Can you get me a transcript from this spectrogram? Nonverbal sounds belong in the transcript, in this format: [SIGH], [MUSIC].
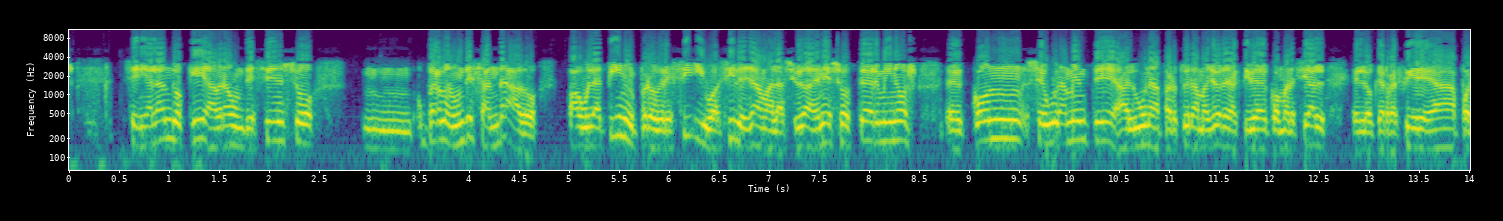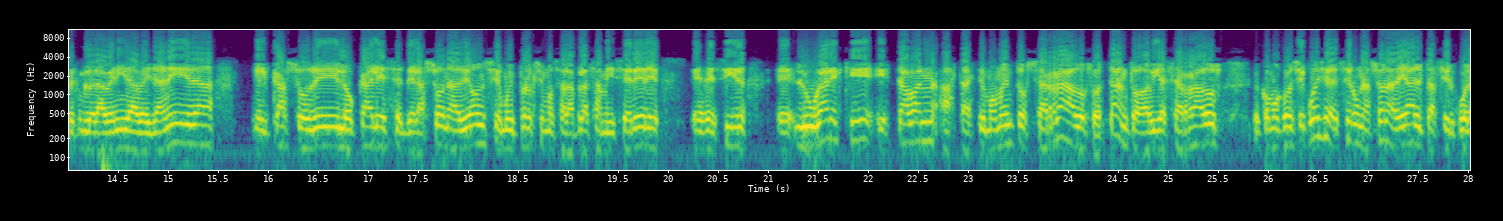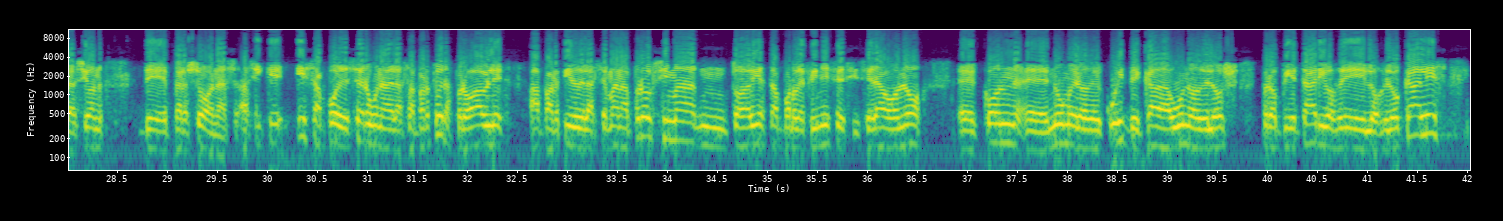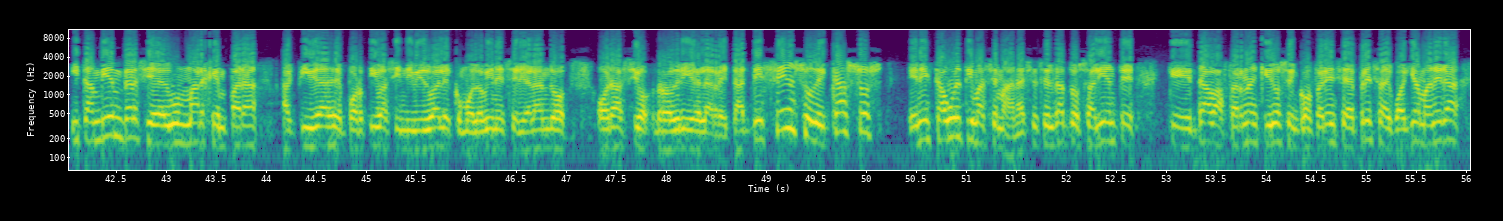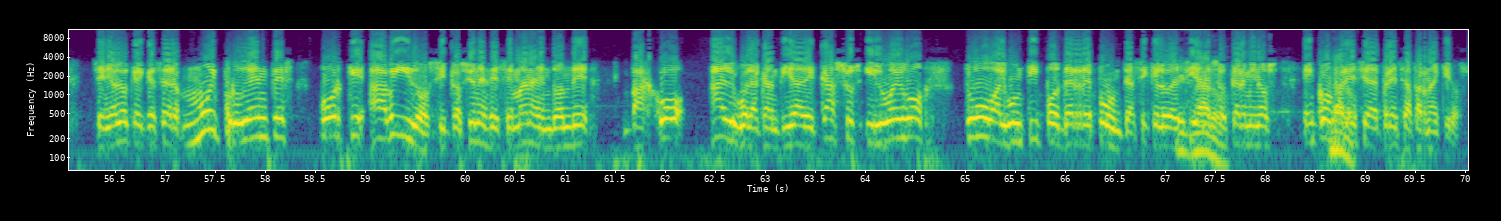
señalando que habrá un descenso mm, perdón, un desandado paulatino y progresivo, así le llama la ciudad en esos términos, eh, con seguramente alguna apertura mayor de actividad comercial en lo que refiere a, por ejemplo, la avenida Avellaneda, el caso de locales de la zona de Once, muy próximos a la Plaza Miserere, es decir, eh, lugares que estaban hasta este momento cerrados o están todavía cerrados como consecuencia de ser una zona de alta circulación de personas. Así que esa puede ser una de las aperturas, probable a partir de la semana próxima, mm, todavía está por definirse si será o no eh, con eh, número de quit de cada uno de los propietarios de los locales y también ver si hay algún margen para actividades deportivas individuales como lo viene señalando Horacio Rodríguez Larreta. Descenso de casos en esta última semana. Ese es el dato saliente que daba Fernán Quirós en conferencia de prensa. De cualquier manera, señaló que hay que ser muy prudentes porque ha habido situaciones de semanas en donde bajó algo la cantidad de casos y luego tuvo algún tipo de repunte, así que lo decía en esos términos en conferencia de prensa Fernán Quirós.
